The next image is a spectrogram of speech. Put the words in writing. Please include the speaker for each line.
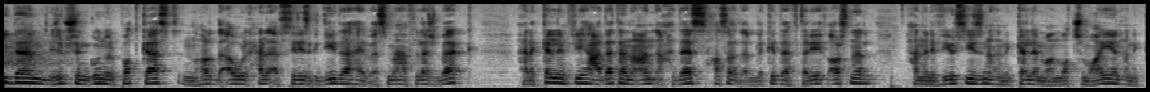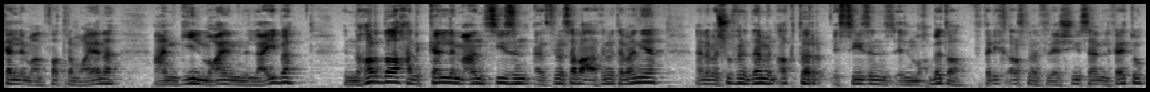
Speaker 1: جديدة من Egyptian Gooner podcast النهاردة أول حلقة في series جديدة هيبقى اسمها فلاش باك هنتكلم فيها عادة عن أحداث حصلت قبل كده في تاريخ أرسنال هن review season هنتكلم عن ماتش معين هنتكلم عن فترة معينة عن جيل معين من اللعيبة. النهاردة هنتكلم عن season 2007-2008 أنا بشوف إن ده من أكتر ال seasons المحبطة في تاريخ أرسنال في ال 20 سنة اللي فاتوا.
